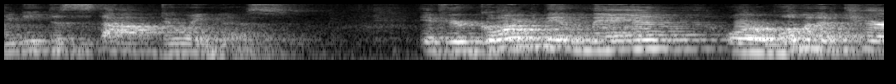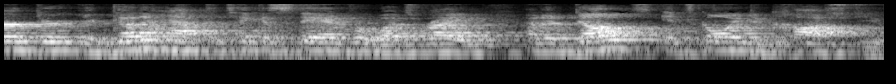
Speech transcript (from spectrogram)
You need to stop doing this. If you're going to be a man or a woman of character, you're going to have to take a stand for what's right. And adults, it's going to cost you.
